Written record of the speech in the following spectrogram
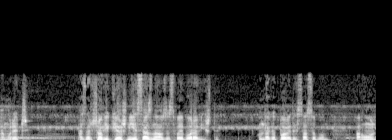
pa mu reče, pa zar čovjek još nije saznao za svoje boravište? Onda ga povede sa sobom, pa on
